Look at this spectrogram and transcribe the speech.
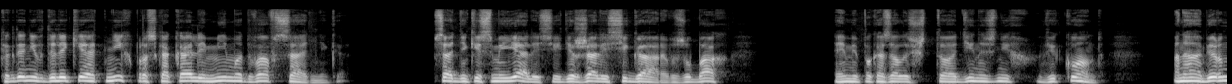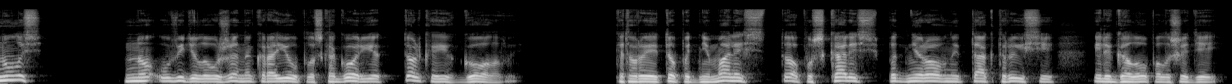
когда невдалеке от них проскакали мимо два всадника. Всадники смеялись и держали сигары в зубах. Эми показалось, что один из них — Виконт. Она обернулась но увидела уже на краю плоскогорья только их головы, которые то поднимались, то опускались под неровный такт рыси или галопа лошадей.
